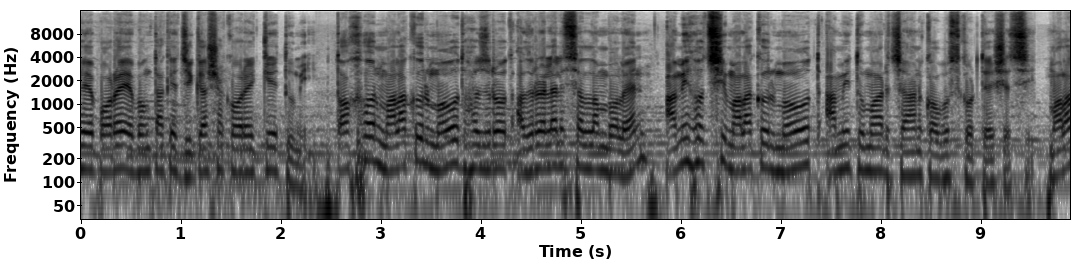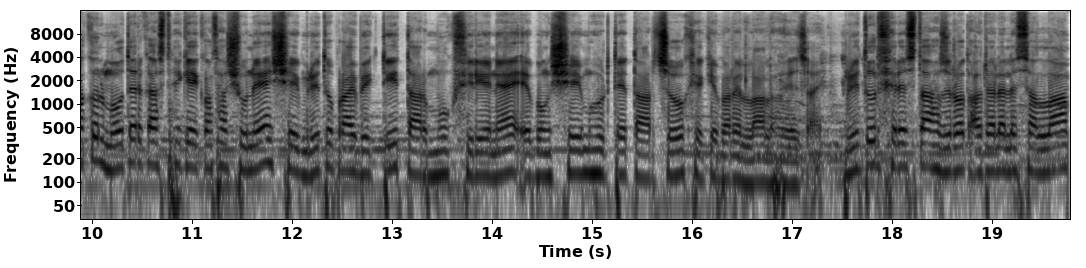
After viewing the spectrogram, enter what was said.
হয়ে পড়ে এবং তাকে জিজ্ঞাসা করে, কে তুমি? তখন মালাকুল মৌদ হজরত আজরাল আলী সাল্লাম বলেন, আমি হচ্ছি মালাকুল মৌত আমি তোমার জান কবজ করতে এসেছি। মালাকুল মৌতের কাছ থেকে কথা শুনে সেই মৃতপ্রায় ব্যক্তি তার মুখ ফিরিয়ে নেয় এবং সেই মুহূর্তে তার চোখ একেবারে লাল হয়ে যায়। মৃত্যুর ফেরেস্তা হজরত আজরাল আলী সাল্লাম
